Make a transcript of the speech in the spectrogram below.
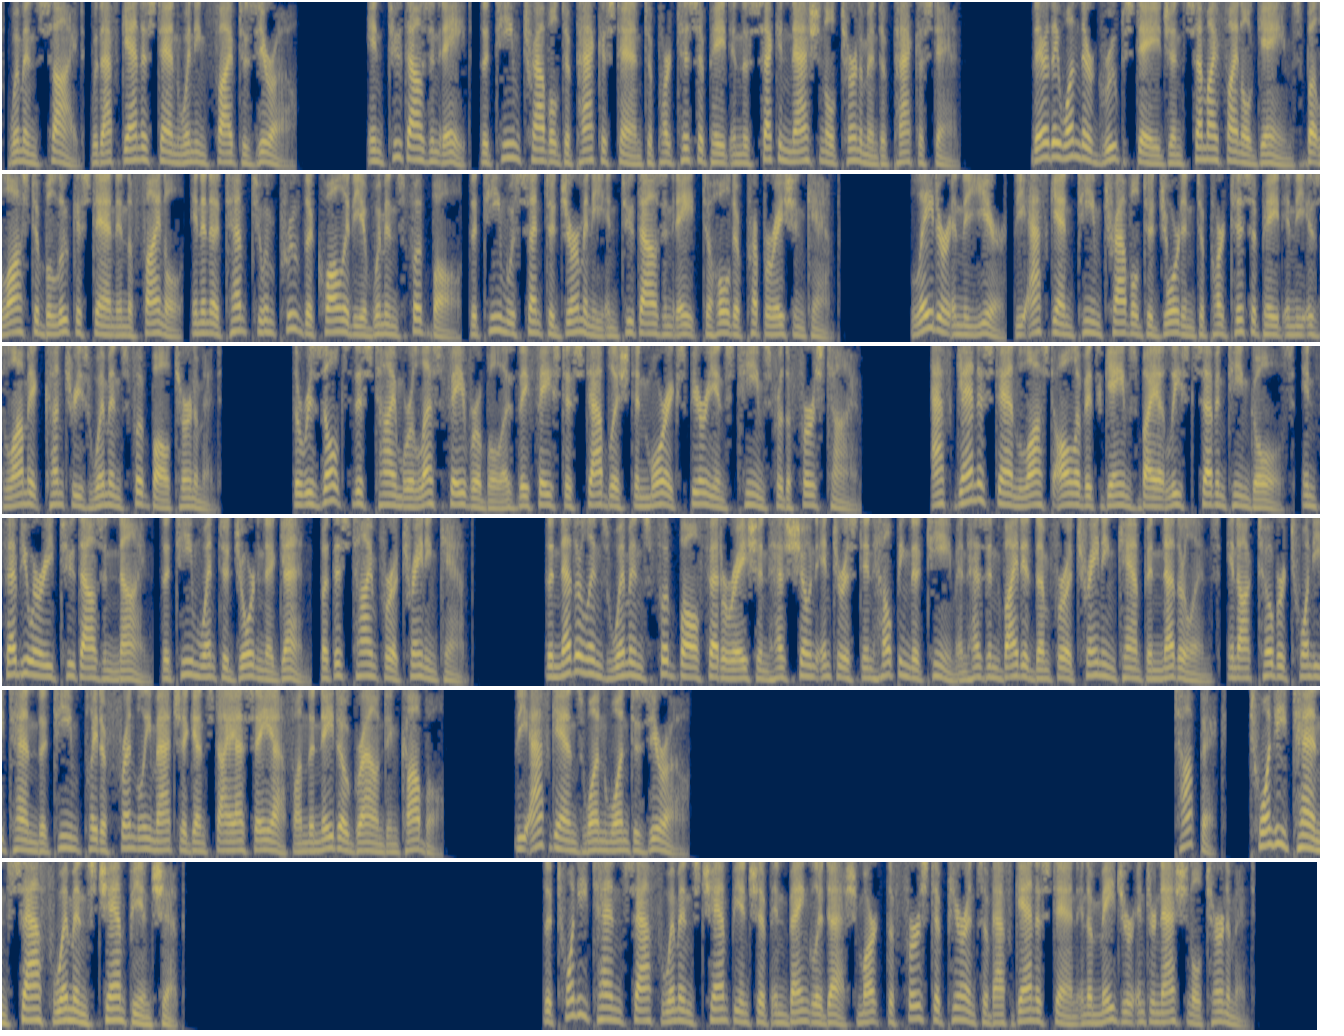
women's side, with Afghanistan winning 5–0. In 2008, the team travelled to Pakistan to participate in the second national tournament of Pakistan. There they won their group stage and semi-final games but lost to Baluchistan in the final. In an attempt to improve the quality of women's football, the team was sent to Germany in 2008 to hold a preparation camp. Later in the year, the Afghan team traveled to Jordan to participate in the Islamic country's women's football tournament. The results this time were less favorable as they faced established and more experienced teams for the first time. Afghanistan lost all of its games by at least 17 goals. In February 2009, the team went to Jordan again, but this time for a training camp. The Netherlands Women's Football Federation has shown interest in helping the team and has invited them for a training camp in Netherlands. In October 2010, the team played a friendly match against ISAF on the NATO ground in Kabul. The Afghans won 1 0. Topic: 2010 SAF Women's Championship The 2010 SAF Women's Championship in Bangladesh marked the first appearance of Afghanistan in a major international tournament.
